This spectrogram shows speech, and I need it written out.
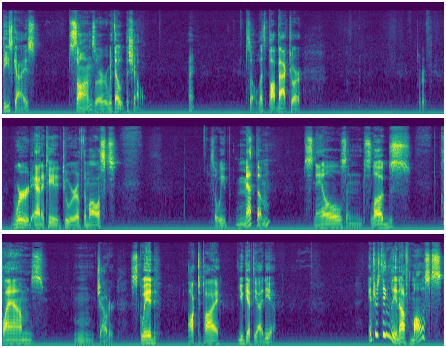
these guys. Sans are without the shell. Right? So let's pop back to our word annotated tour of the mollusks. So we've met them snails and slugs, clams, mm, chowder, squid, octopi. You get the idea. Interestingly enough, mollusks,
